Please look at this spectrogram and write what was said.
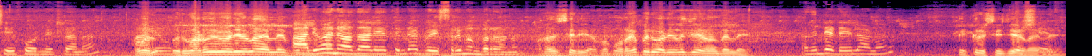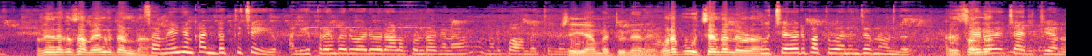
ചീഫ് കോർഡിനേറ്ററാണ് ഒരു- ഒരുപാട് പരിപാടികളായല്ലേ ആലുവ അനാഥാലയത്തിന്റെ അഡ്വൈസറി മെമ്പറാണ് അത് ശരി. അപ്പൊ കുറെ പരിപാടികൾ ചെയ്യണുണ്ടല്ലേ? അതിന്റെ ഇടയിലാണ് കൃഷി ചെയ്യണല്ലേ അപ്പൊ ഇതിനൊക്കെ സമയം കിട്ടണ്ട? സമയം ഞാൻ കണ്ടെത്തി ചെയ്യും. അല്ലെങ്കിൽ ഇത്രയും പരിപാടി ഒരാളെ കൊണ്ട് അങ്ങനെ അങ്ങോട്ട് പോകാൻ പറ്റില്ല. ചെയ്യാൻ പറ്റൂല അല്ലേ? കുറെ പൂച്ച ഉണ്ടല്ലോ ഇവിടെ. പൂച്ച ഒരു പത്ത് പതിനഞ്ചെണ്ണം ഉണ്ട്. ചാരിറ്റിയാണ്.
